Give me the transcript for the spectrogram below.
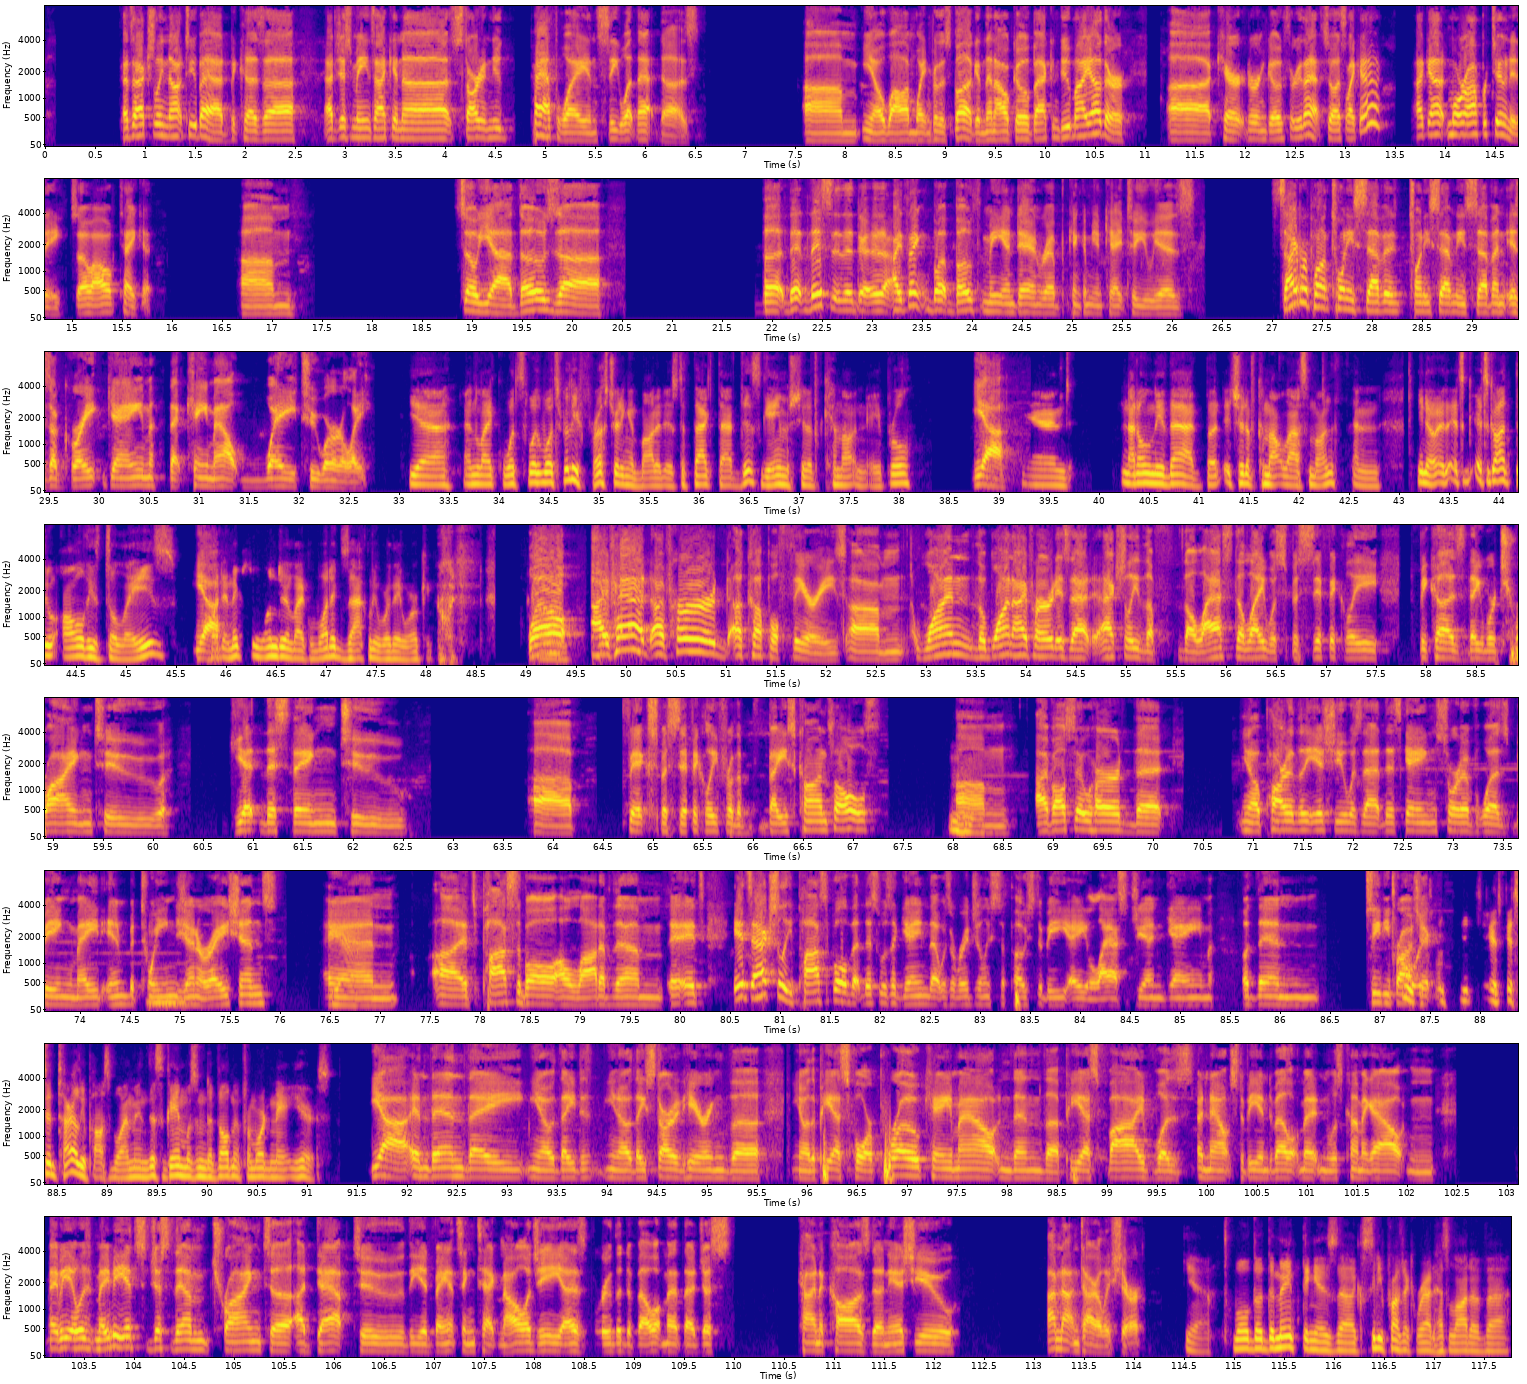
That's actually not too bad because uh, that just means I can uh, start a new pathway and see what that does um, you know, while I'm waiting for this bug, and then I'll go back and do my other uh, character and go through that. So it's like, eh, I got more opportunity, so I'll take it. Um, so yeah, those uh, the, the this the, I think, but both me and Dan Rib can communicate to you is Cyberpunk 27, 2077 is a great game that came out way too early. Yeah, and like what's what, what's really frustrating about it is the fact that this game should have come out in April. Yeah, and not only that, but it should have come out last month, and you know it, it's it's gone through all these delays. Yeah, but it makes you wonder, like, what exactly were they working on? Well, um, I've had I've heard a couple theories. Um, one, the one I've heard is that actually the the last delay was specifically because they were trying to get this thing to uh, fixed specifically for the base consoles. Mm-hmm. Um, I've also heard that you know part of the issue was that this game sort of was being made in between mm-hmm. generations, and yeah. uh, it's possible a lot of them. It's it's actually possible that this was a game that was originally supposed to be a last gen game, but then CD Projekt. Oh, it's, it's, it's, entirely possible. I mean, this game was in development for more than eight years. Yeah, and then they, you know, they, you know, they started hearing the, you know, the PS4 Pro came out, and then the PS5 was announced to be in development and was coming out, and maybe it was maybe it's just them trying to adapt to the advancing technology as through the development that just kind of caused an issue. I'm not entirely sure. Yeah. Well, the the main thing is uh, CD Projekt Red has a lot of uh,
